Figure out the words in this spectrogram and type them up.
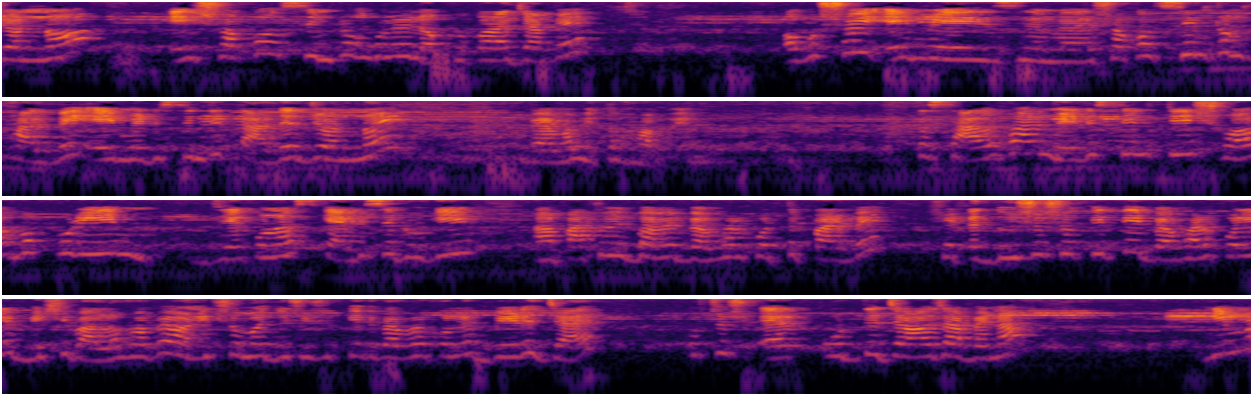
জন্য এই সকল সিমটমগুলোই লক্ষ্য করা যাবে। অবশ্যই এই সকল সিমটম থাকবে, এই মেডিসিনটি তাদের জন্যই ব্যবহৃত হবে। তো সালভার মেডিসিনটি সর্বোপরি যে কোনো স্ক্যাবিসের রুগী প্রাথমিকভাবে ব্যবহার করতে পারবে। সেটা দুইশো শক্তিতে ব্যবহার করলে বেশি ভালো হবে। অনেক সময় দুইশো শক্তিতে ব্যবহার করলে বেড়ে যায়। উচ্চ উঠতে যাওয়া যাবে না। নিম্ন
